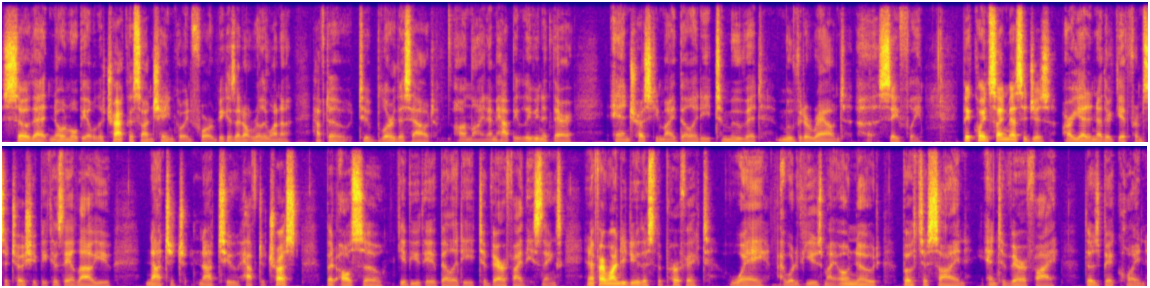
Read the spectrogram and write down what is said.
so that no one will be able to track this on chain going forward because I don't really want to have to, to blur this out online. I'm happy leaving it there and trusting my ability to move it, move it around uh, safely. Bitcoin signed messages are yet another gift from Satoshi because they allow you not to not to have to trust, but also give you the ability to verify these things. And if I wanted to do this the perfect way, I would have used my own node both to sign and to verify those Bitcoin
